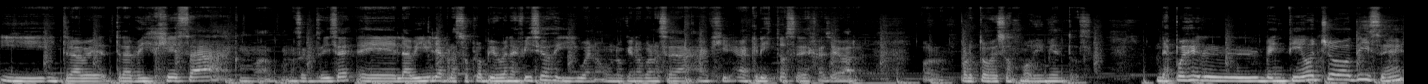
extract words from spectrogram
y, y como, sé cómo se dice, eh, la Biblia para sus propios beneficios y bueno, uno que no conoce a, Cristo se deja llevar por, por, todos esos movimientos. Después el 28 dice...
